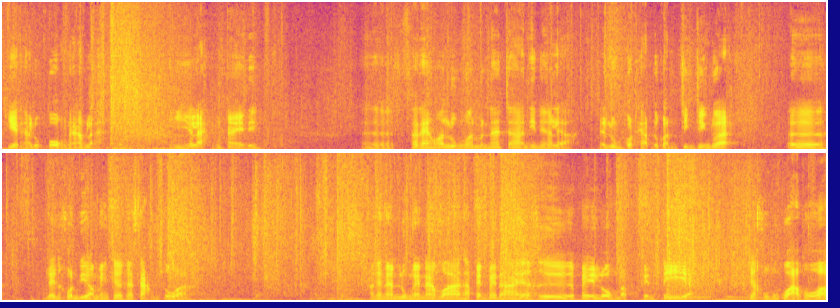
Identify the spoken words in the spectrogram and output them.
เกลียดหาลูกโป่งน้ำละ อย่างนี้แหละง่ายดี เออแสดงว่าลุงว่ามันน่าจะนี้เนี่ยเลยเหรอเดี๋ยวลุงกดแท็บดูก่อนจริง ๆ ด้วย เออเล่นคนเดียวแม่งเจอแค่สามตัว เพราะฉะนั้นลุงแนะนำว่าถ้าเป็นไปได้ก็คือไปลงแบบเป็นตี้อะจะคุ้มกว่าเพราะว่า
